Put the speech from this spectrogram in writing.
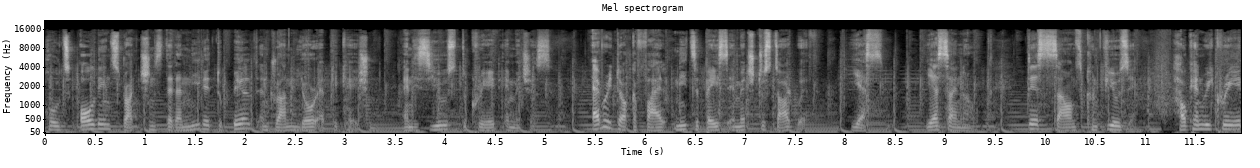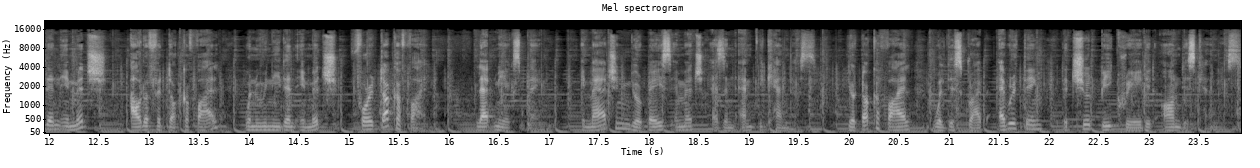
holds all the instructions that are needed to build and run your application and is used to create images. Every Docker file needs a base image to start with. Yes, yes I know. This sounds confusing. How can we create an image out of a Docker file when we need an image for a Docker file? Let me explain. Imagine your base image as an empty canvas. Your Docker file will describe everything that should be created on this canvas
